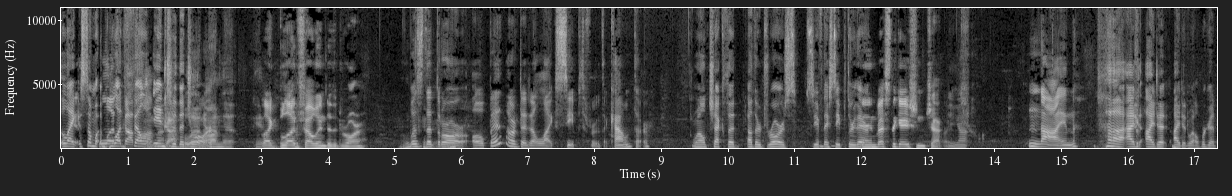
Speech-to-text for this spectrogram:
like some blood blood, fell on into Got the blood drawer. On that. Yeah. Like blood fell into the drawer. Was the drawer open or did it like seep through the counter? Well, check the other drawers, see if they seep through An there. investigation check. You got- Nine. I, I did I did well. We're good.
